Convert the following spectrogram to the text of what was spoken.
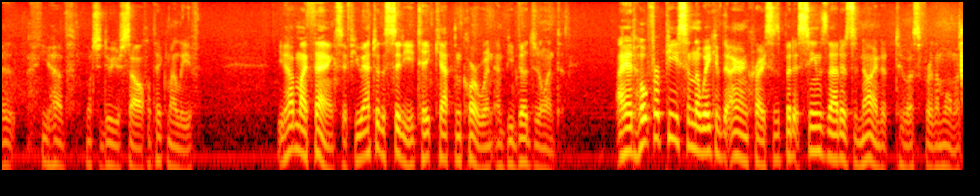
uh, you have much to do yourself. I'll take my leave. You have my thanks. If you enter the city, take Captain Corwin and be vigilant. I had hoped for peace in the wake of the Iron Crisis, but it seems that is denied it to us for the moment.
